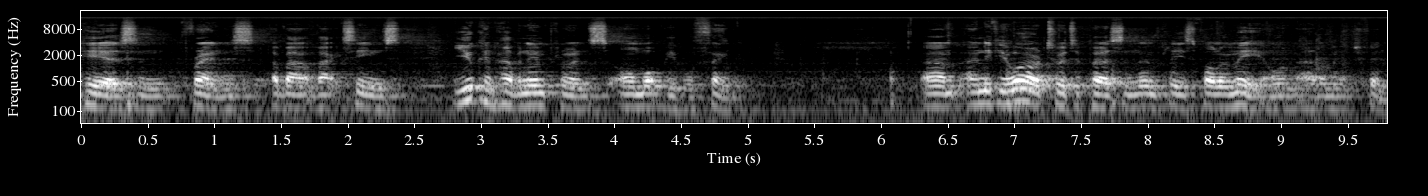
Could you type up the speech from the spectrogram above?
peers and friends about vaccines, you can have an influence on what people think. Um, and if you are a Twitter person, then please follow me on Adam H. Finn.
